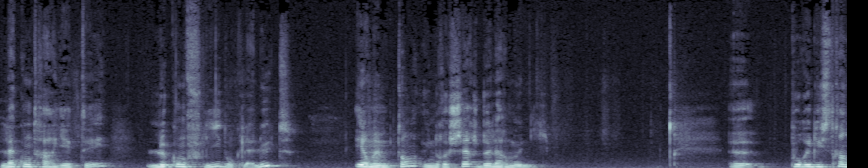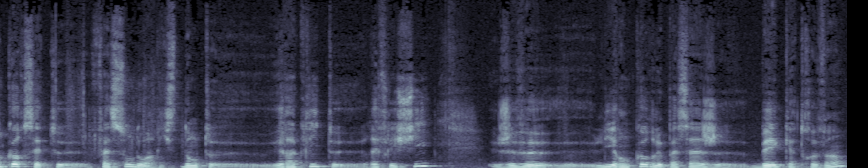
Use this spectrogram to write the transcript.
la contrariété, le conflit, donc la lutte, et en même temps une recherche de l'harmonie. Euh, pour illustrer encore cette façon dont, euh, Héraclite réfléchit, je veux euh, lire encore le passage B80.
